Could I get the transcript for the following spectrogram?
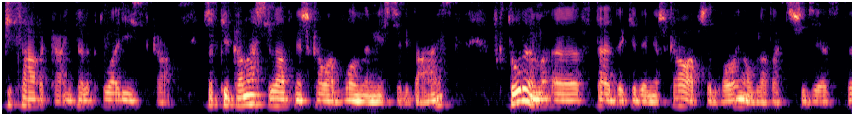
pisarka, intelektualistka. Przez kilkanaście lat mieszkała w wolnym mieście Gdańsk, w którym e, wtedy, kiedy mieszkała przed wojną w latach 30.,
